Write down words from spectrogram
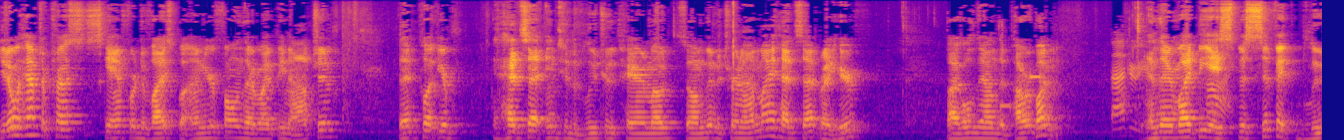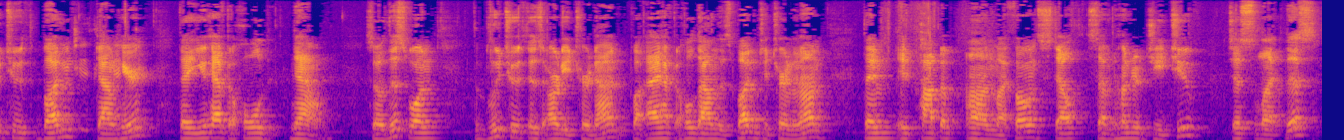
you don't have to press Scan for Device, but on your phone there might be an option. Then put your headset into the Bluetooth pairing mode. So I'm going to turn on my headset right here by holding down the power button. And there might be a specific Bluetooth button down here that you have to hold down. So this one, the Bluetooth is already turned on, but I have to hold down this button to turn it on. Then it popped up on my phone, Stealth 700 G2. Just select this.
